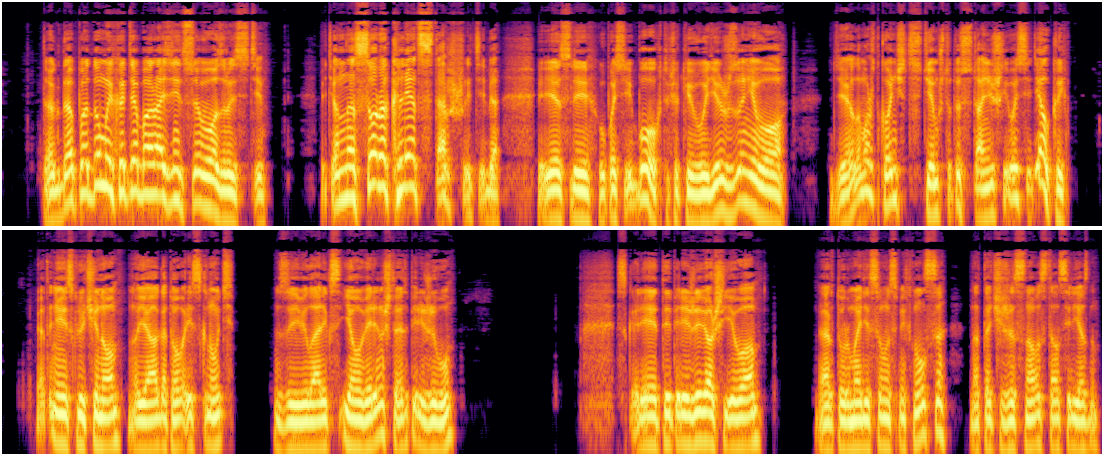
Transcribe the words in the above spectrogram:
— Тогда подумай хотя бы о разнице в возрасте. Ведь он на сорок лет старше тебя. Если, упаси бог, ты все-таки выйдешь за него, дело может кончиться тем, что ты станешь его сиделкой. Это не исключено, но я готова рискнуть, — заявил Алекс. Я уверен, что это переживу. Скорее ты переживешь его. Артур Мэдисон усмехнулся, но тотчас же снова стал серьезным.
